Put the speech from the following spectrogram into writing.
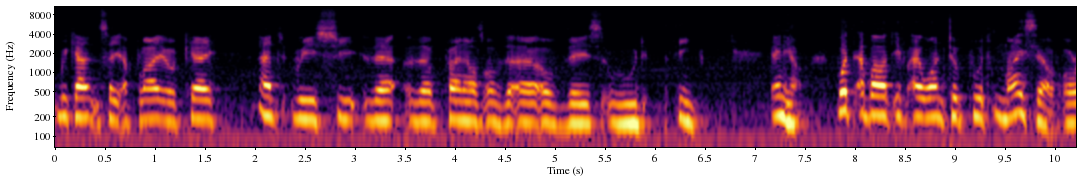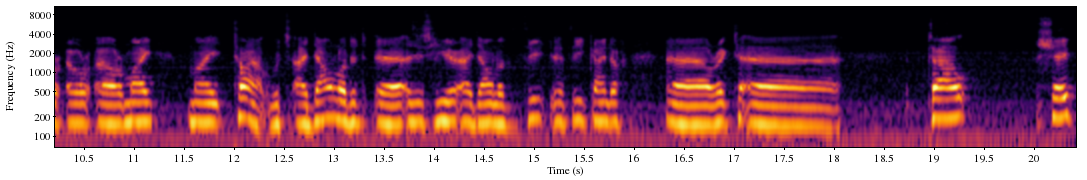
We can say apply okay and we see the the panels of the uh, of this wood thing. Anyhow what about if I want to put myself or or, or my my tile which I downloaded uh, as is here I downloaded three uh, three kind of uh, uh, tile shape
